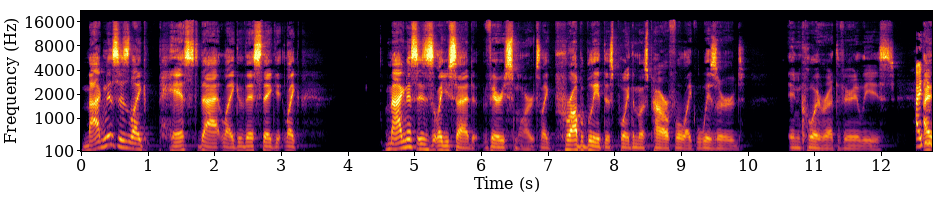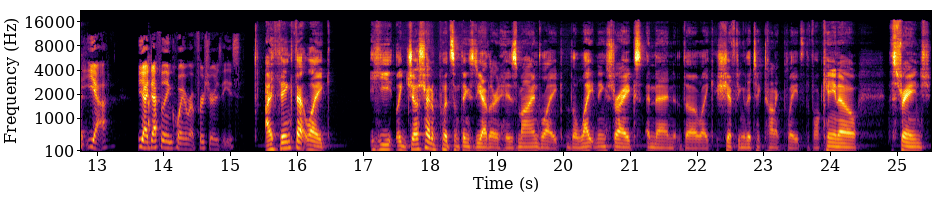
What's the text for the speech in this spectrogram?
Magnus is like pissed that like this thing like Magnus is like you said very smart like probably at this point the most powerful like wizard in Koira at the very least. I think I, yeah. Yeah, definitely in Koira for sure Z's. I think that like he like just trying to put some things together in his mind like the lightning strikes and then the like shifting of the tectonic plates, the volcano, the strange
